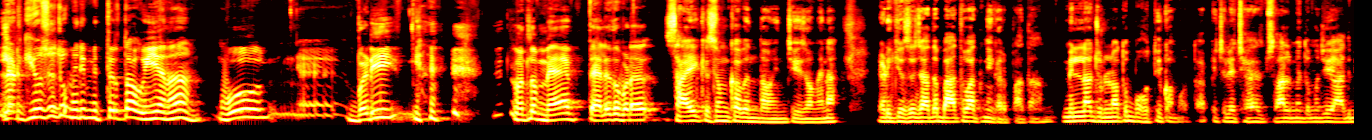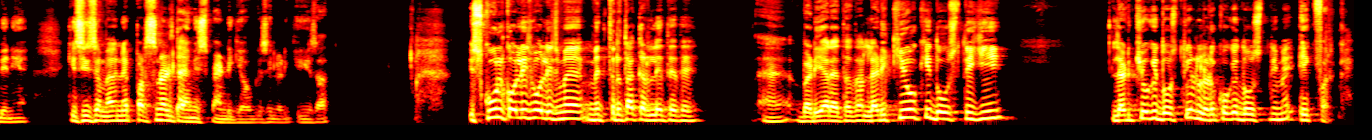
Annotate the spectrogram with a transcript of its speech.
लड़कियों से जो मेरी मित्रता हुई है ना, वो बड़ी मतलब मैं पहले तो बड़ा साय किस्म का बंदा हूँ इन चीज़ों में ना। लड़कियों से ज़्यादा बात बात नहीं कर पाता। मिलना जुलना तो बहुत ही कम होता है। पिछले छः साल में तो मुझे याद भी नहीं है। किसी से मैंने पर्सनल टाइम स्पेंड किया हो किसी लड़की के साथ। स्कूल, कॉलेज, वॉलेज में मित्रता कर लेते थे। बढ़िया रहता था। लड़कियों की दोस्ती की, लड़कियों की दोस्ती और लड़कों की दोस्ती में एक फ़र्क है।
